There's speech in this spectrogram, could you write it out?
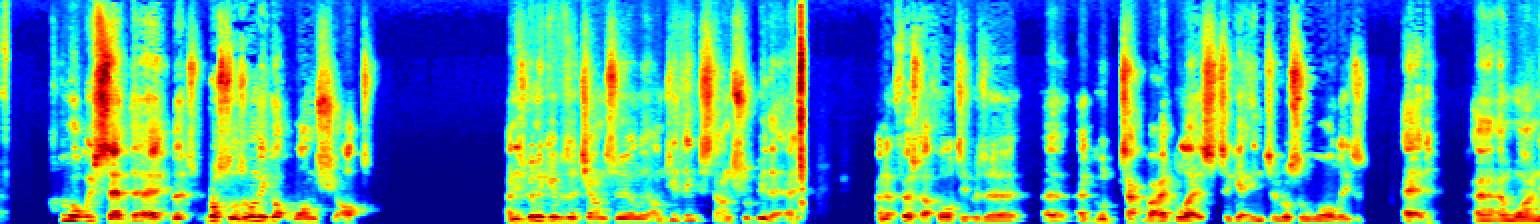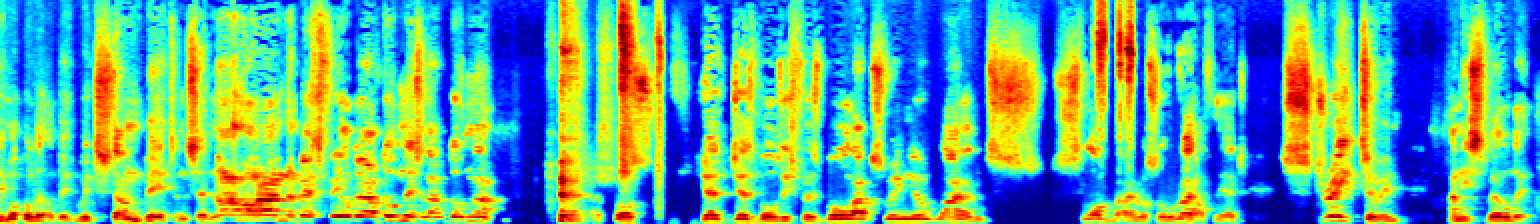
after What we've said there, that Russell's only got one shot, and he's going to give us a chance early on. Do you think Stan should be there? And at first, I thought it was a, a, a good tack by Blaise to get into Russell Wally's head. uh, and wind him up a little bit, which Stan bit and said, "No more, I'm the best fielder. I've done this and I've done that." and of course, Jez, Jez bowls his first ball out swing, a wild slog by Russell right off the edge, straight to him, and he spilled it.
